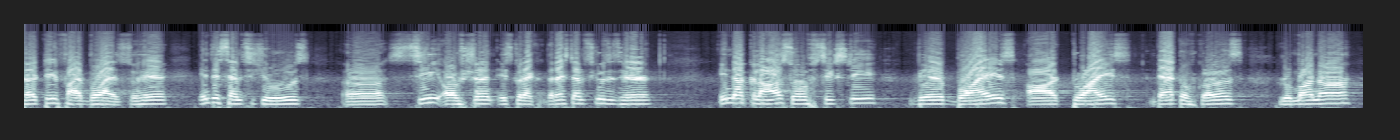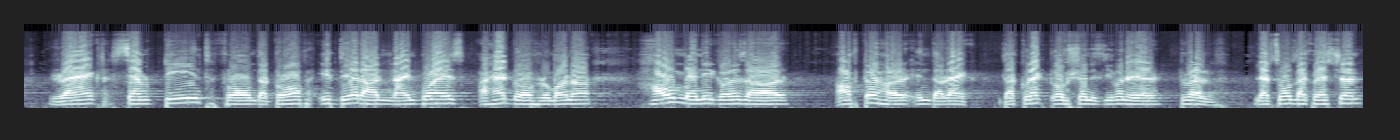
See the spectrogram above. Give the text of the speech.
35 boys. So here in this MCQs, uh, C option is correct. The next MCQs is here. In a class of 60 where boys are twice that of girls, Romana ranked 17th from the top. If there are 9 boys ahead of Romana, how many girls are after her in the rank the correct option is given here 12 let's solve the question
